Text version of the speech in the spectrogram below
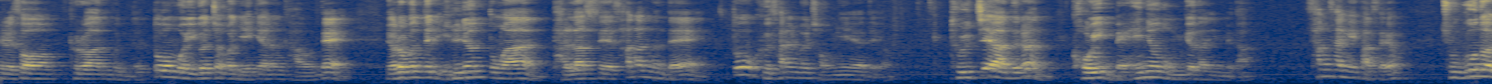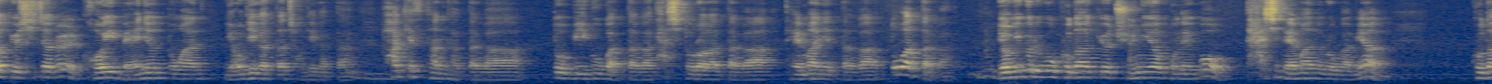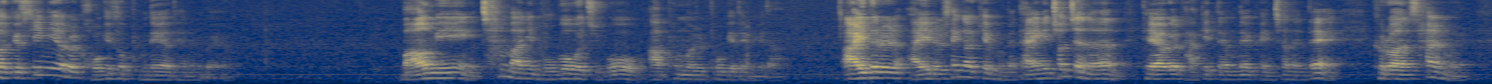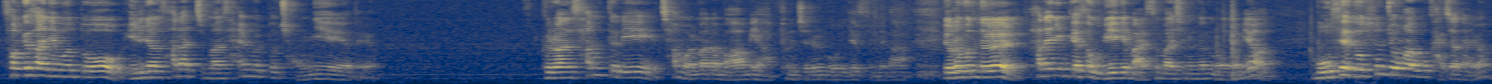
그래서 그러한 분들 또 뭐 이것저것 얘기하는 가운데 여러분들이 1년 동안 달라스에 살았는데 또 그 삶을 정리해야 돼요. 둘째 아들은 거의 매년 옮겨 다닙니다. 상상해 가세요. 중고등학교 시절을 거의 매년 동안 여기 갔다 저기 갔다 파키스탄 갔다가 또 미국 왔다가 다시 돌아갔다가 대만 있다가 또 왔다가 여기 그리고 고등학교 주니어 보내고 다시 대만으로 가면 고등학교 시니어를 거기서 보내야 되는 거예요. 마음이 참 많이 무거워지고 아픔을 보게 됩니다. 아이들을 아이를 생각해 보면 다행히 첫째는 대학을 갔기 때문에 괜찮은데 그러한 삶을 선교사님은 또 1년 살았지만 삶을 또 정리해야 돼요. 그러한 삶들이 참 얼마나 마음이 아픈지를 모르겠습니다. 여러분들 하나님께서 우리에게 말씀하시는 건 뭐냐면 모세도 순종하고 가잖아요.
